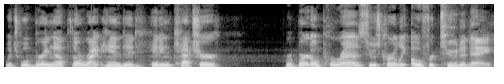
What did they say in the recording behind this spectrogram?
Which will bring up the right handed hitting catcher Roberto Perez, who's currently 0 for 2 today.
